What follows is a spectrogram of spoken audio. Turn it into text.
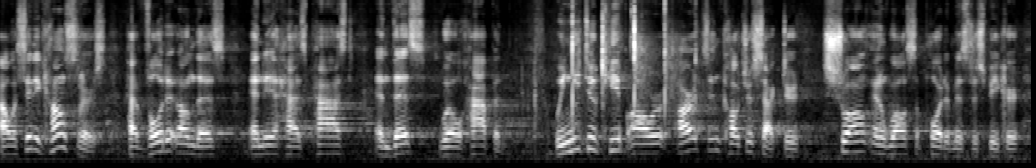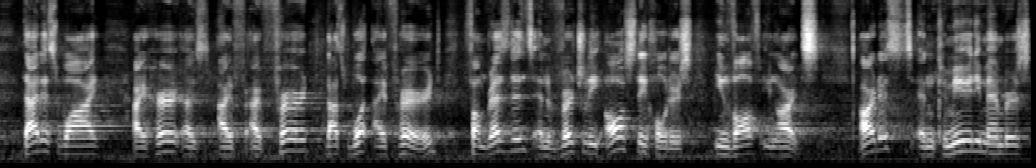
Our City councillors have voted on this, and it has passed, and this will happen. We need to keep our arts and culture sector strong and well supported, Mr. Speaker. That is why I heard, I've, I've heard, that's what I've heard from residents and virtually all stakeholders involved in arts. Artists and community members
